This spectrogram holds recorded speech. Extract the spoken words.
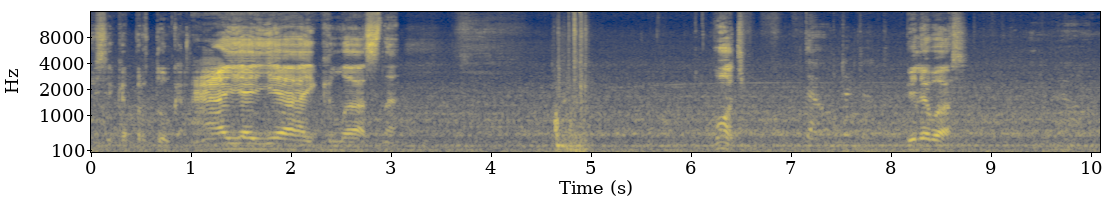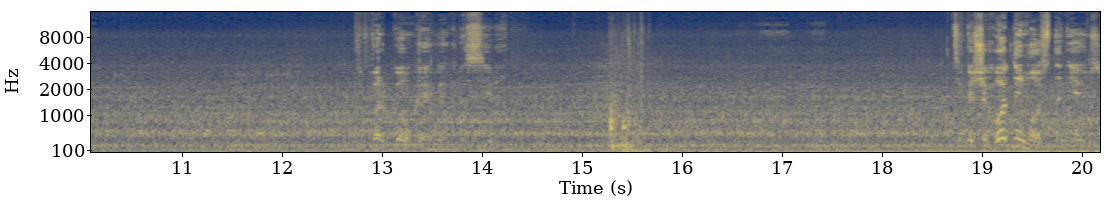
Вильфлейкен. Ось яка портовка. Ай-яй-яй, класно. От, Да, вот это. біля вас. да. Парковка яка красива. Це пішохідний мост, надіюсь.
